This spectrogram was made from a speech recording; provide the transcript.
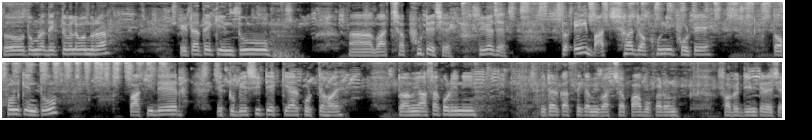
তো তোমরা দেখতে পেলে বন্ধুরা, এটাতে কিন্তু বাচ্চা ফুটেছে, ঠিক আছে? তো এই বাচ্চা যখনই ফোটে, তখন কিন্তু পাখিদের একটু বেশি টেক কেয়ার করতে হয়। তো আমি আশা করিনি এটার কাছ থেকে আমি বাচ্চা পাবো, কারণ সবে ডিম পেরেছে।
